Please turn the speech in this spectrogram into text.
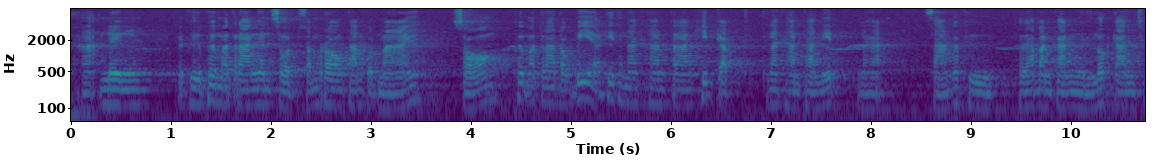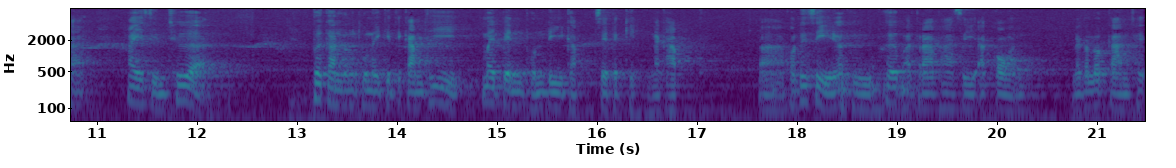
นะฮะหนึ่งก็คือเพิ่มอัตราเงินสดสำรองตามกฎหมาย 2. เพิ่มอัตราดอกเบี้ยที่ธนาคารกลางคิดกับธนาคารพาณิชย์นะฮะสามก็คือสถาบันการเงินลดการใช้ให้สินเชื่อ เพื่อการลงทุนในกิจกรรมที่ไม่เป็นผลดีกับเศรษฐกิจนะครับอ่าคนทีสี่ 4 ก็คือเพิ่มอัตราภาษีอากร แล้วก็ลดการใช้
